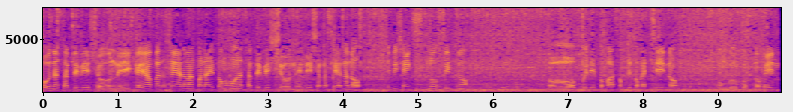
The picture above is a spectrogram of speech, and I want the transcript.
Huna subdivision. Eh, kaya kaya naman pala itong Huna subdivision, hindi siya kasi ano no, hindi siya exclusive no. Oo, pwede papasok dito kahit sino kung gugustuhin.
